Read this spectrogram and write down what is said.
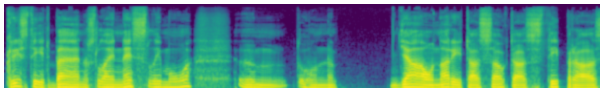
kristīt bērnus, lai neslimo, um, un Jā, un arī tās sauktās stiprās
